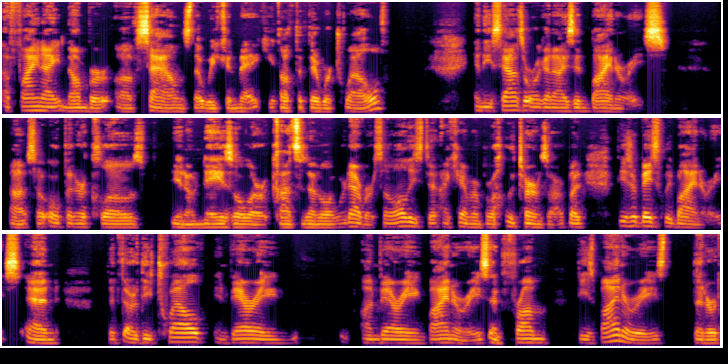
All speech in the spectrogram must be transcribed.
a, finite number of sounds that we can make. He thought that there were 12. And these sounds are organized in binaries. Uh, so open or close, you know, nasal or consonantal or whatever. So all these, I can't remember all the terms are, but these are basically binaries. And there are the 12 invariant, unvarying binaries. And from these binaries that are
